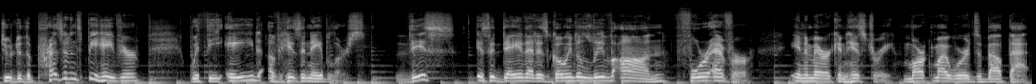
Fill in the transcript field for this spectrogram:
due to the president's behavior with the aid of his enablers. This is a day that is going to live on forever in American history. Mark my words about that.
